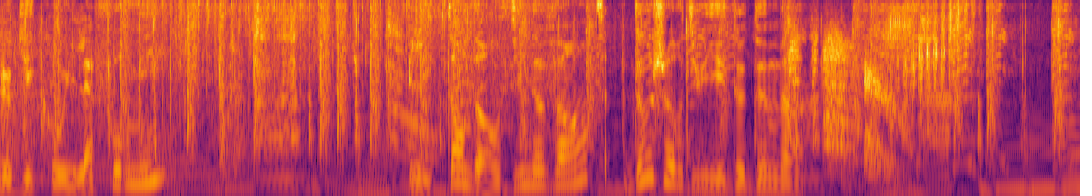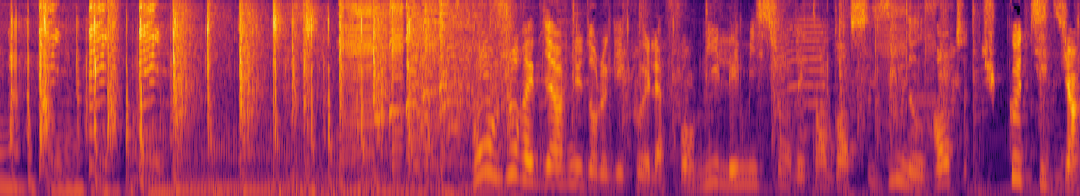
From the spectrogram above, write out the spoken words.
Le gecko et la fourmi. Les tendances innovantes d'aujourd'hui et de demain. Bonjour et bienvenue dans le Gecko et la Fourmi, l'émission des tendances innovantes du quotidien.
